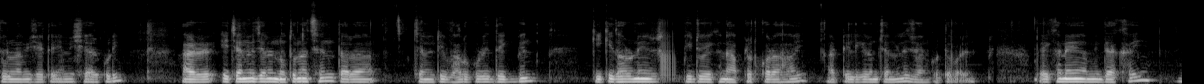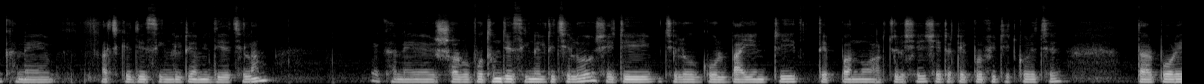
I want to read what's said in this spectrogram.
চলুন আমি সেটাই আমি শেয়ার করি। আর এই চ্যানেলে যারা নতুন আছেন, তারা চ্যানেলটি ভালো করে দেখবেন। কী কী ধরনের ভিডিও এখানে আপলোড করা হয়। আর টেলিগ্রাম চ্যানেলে জয়েন করতে পারেন। তো এখানে আমি দেখাই। এখানে আজকে যে সিগন্যালটি আমি দিয়েছিলাম, এখানে সর্বপ্রথম যে সিগন্যালটি ছিল, সেটি ছিল গোল্ড বাই এন্ট্রি তেপ্পান্ন আটচল্লিশে, সেটা টেক প্রফিট হিট করেছে। তারপরে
